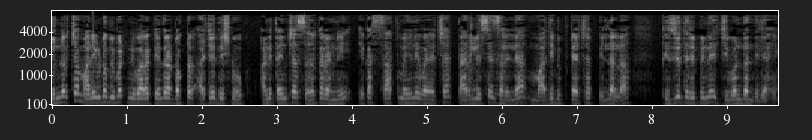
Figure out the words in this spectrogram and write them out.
जुन्नरच्या मालिकडो बिबट निवारा केंद्रात डॉक्टर अजय देशमुख आणि त्यांच्या सहकाऱ्यांनी एका सात महिने वयाच्या पॅरालिसिस झालेल्या मादी बिबट्याच्या पिल्लाला फिजिओथेरपीने जीवनदान दिले आहे.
